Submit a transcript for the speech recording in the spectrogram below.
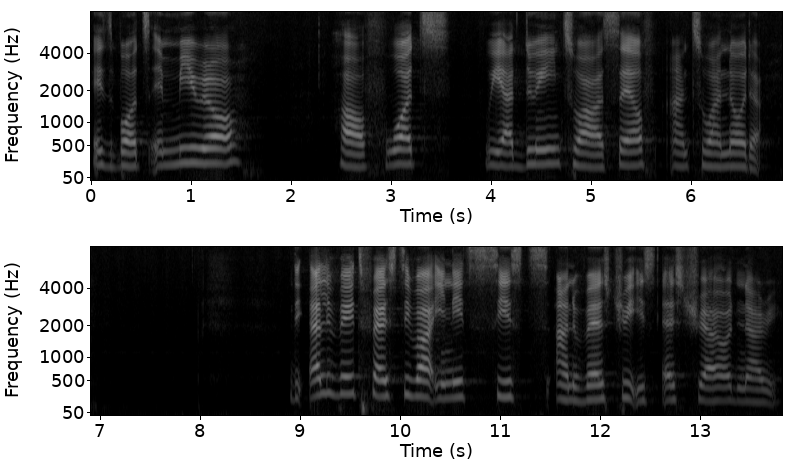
is but a mirror of what we are doing to ourselves and to another. The Elevate Festival in its sixth anniversary is extraordinary.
